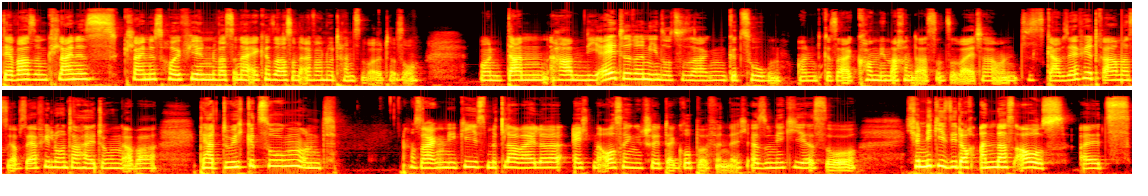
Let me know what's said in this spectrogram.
Der war so ein kleines, kleines Häufchen, was in der Ecke saß und einfach nur tanzen wollte, so. Und dann haben die Älteren ihn sozusagen gezogen und gesagt, komm, wir machen das und so weiter. Und es gab sehr viel Drama, es gab sehr viele Unterhaltungen, aber der hat durchgezogen und ich muss sagen, Niki ist mittlerweile echt ein Aushängeschild der Gruppe, finde ich. Also Niki ist so, ich finde, Niki sieht auch anders aus als,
